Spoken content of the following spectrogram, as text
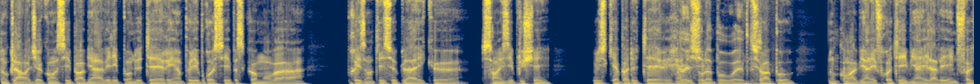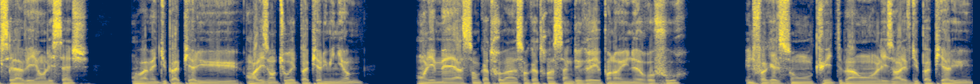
Donc là, on va déjà commencer par bien laver les pommes de terre et un peu les brosser, parce que comme on va présenter ce plat avec, euh, sans les éplucher, juste qu'il n'y a pas de terre et rien Oui, dessus sur la peau, ouais. sur la peau. Donc on va bien les frotter, bien les laver. Une fois que c'est lavé, on les sèche. On va mettre du papier alu, on va les entourer de papier aluminium. On les met à 180, 185 degrés pendant une heure au four. Une fois qu'elles sont cuites, ben on les enlève du papier alu,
